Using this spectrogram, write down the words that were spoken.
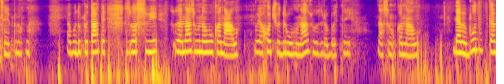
цей про- Я буду питати за свій за назву нового каналу. Бо я хочу другу назву зробити нашому каналу. Де ви будете,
